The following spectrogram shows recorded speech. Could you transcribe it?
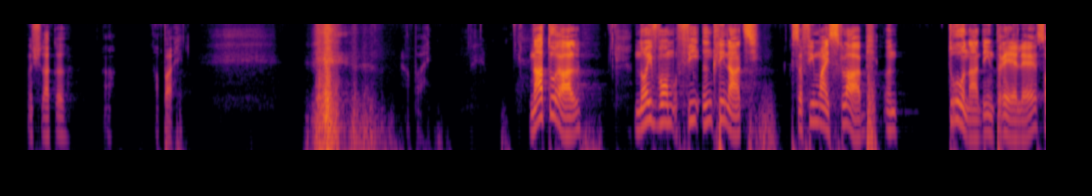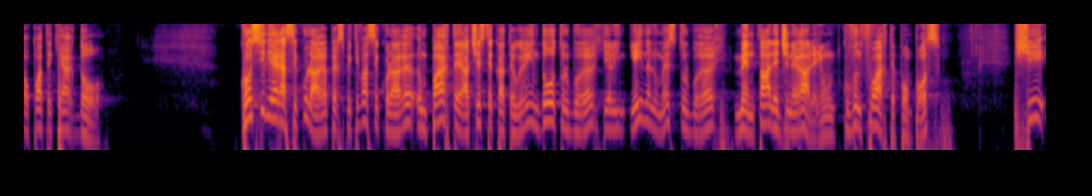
Nu știu dacă a, apare. apare. Natural, noi vom fi înclinați să fim mai slabi într-una dintre ele sau poate chiar două. Consilierea seculară, perspectiva seculară, împarte aceste categorii în două tulburări, ei ne numesc tulburări mentale generale, e un cuvânt foarte pompos, și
